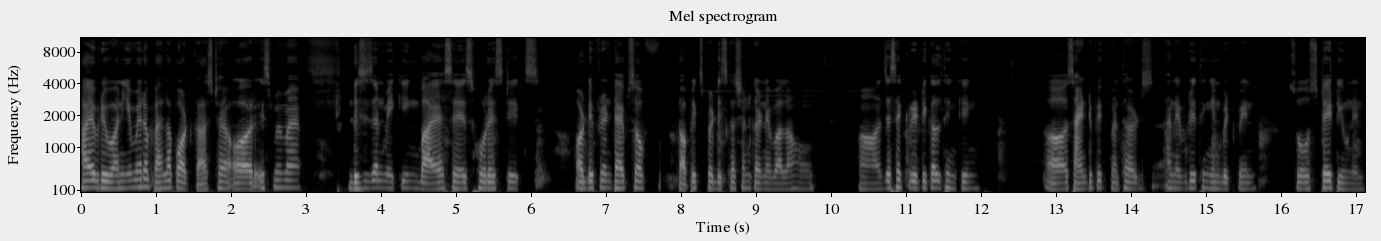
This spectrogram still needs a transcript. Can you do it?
हाय एवरीवन ये मेरा पहला पॉडकास्ट है और इसमें मैं डिसीज़न मेकिंग बायसेस होरिस्टिक्स और डिफरेंट टाइप्स ऑफ़ टॉपिक्स पर डिस्कशन करने वाला हूँ। हाँ, जैसे critical thinking scientific methods and everything in between so stay tune in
